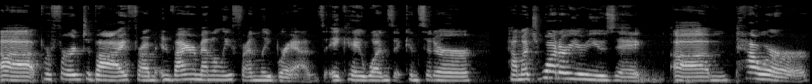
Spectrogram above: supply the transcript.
uh, preferred to buy from environmentally friendly brands, aka ones that consider how much water you're using, um, power,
